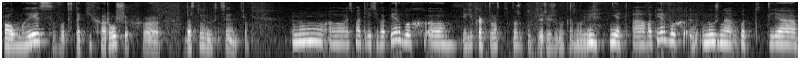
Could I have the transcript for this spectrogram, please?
по ОМС вот в таких хороших, э, достойных центрах? Ну, э, смотрите, во-первых... Э, Или как-то у вас тоже будет режим экономии? Нет, а, во-первых, нужно вот для...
